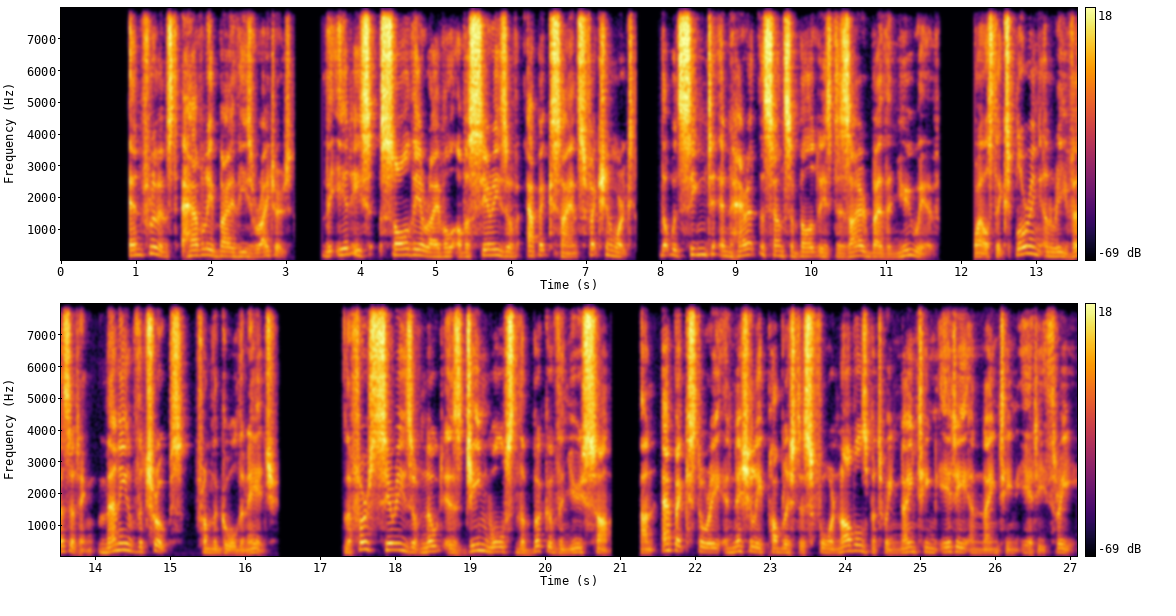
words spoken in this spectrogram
Influenced heavily by these writers, the 80s saw the arrival of a series of epic science fiction works that would seem to inherit the sensibilities desired by the new wave, whilst exploring and revisiting many of the tropes from the Golden Age. The first series of note is Gene Wolfe's The Book of the New Sun, an epic story initially published as four novels between 1980 and 1983.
